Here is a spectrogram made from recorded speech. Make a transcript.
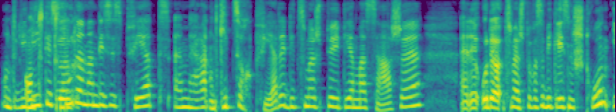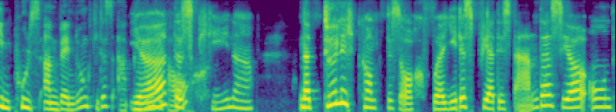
Und wie und gehst du dann an dieses Pferd ähm, heran? Und gibt es auch Pferde, die zum Beispiel die Massage eine, oder zum Beispiel, was habe ich gelesen, Stromimpulsanwendung, die das abnehmen Ja, auch? das China. Natürlich kommt das auch vor. Jedes Pferd ist anders, ja, und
